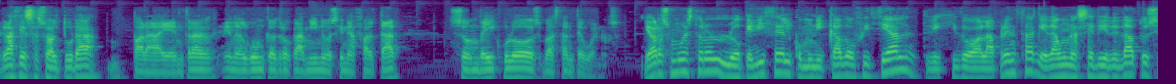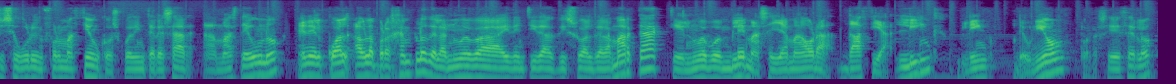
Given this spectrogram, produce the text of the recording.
gracias a su altura, para entrar en algún que otro camino sin asfaltar, son vehículos bastante buenos. Y ahora os muestro lo que dice el comunicado oficial dirigido a la prensa, que da una serie de datos y seguro información que os puede interesar a más de uno, en el cual habla, por ejemplo, de la nueva identidad visual de la marca, que el nuevo emblema se llama ahora Dacia Link, Link de unión, por así decirlo,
